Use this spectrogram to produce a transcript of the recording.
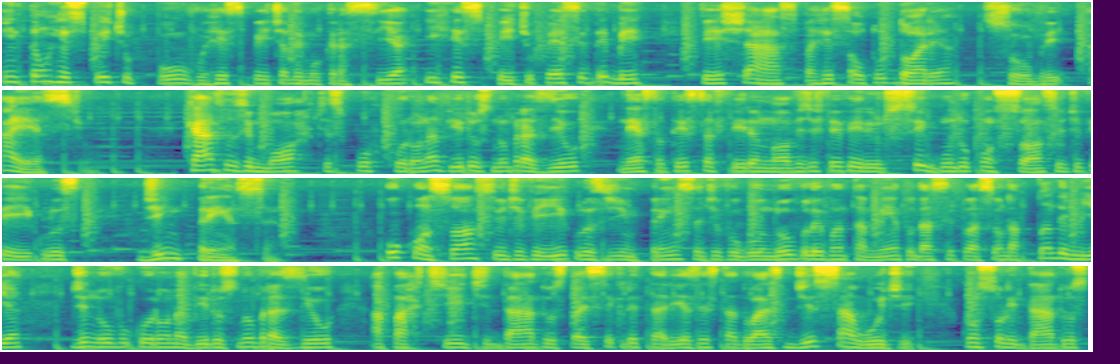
Então respeite o povo, respeite a democracia e respeite o PSDB. Fecha aspa, ressaltou Dória sobre Aécio. Casos e mortes por coronavírus no Brasil nesta terça-feira, 9 de fevereiro, segundo o consórcio de veículos de imprensa. O consórcio de veículos de imprensa divulgou novo levantamento da situação da pandemia de novo coronavírus no Brasil a partir de dados das secretarias estaduais de saúde, consolidados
